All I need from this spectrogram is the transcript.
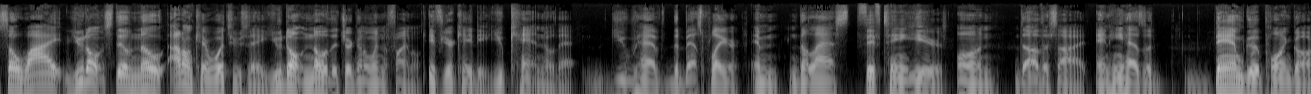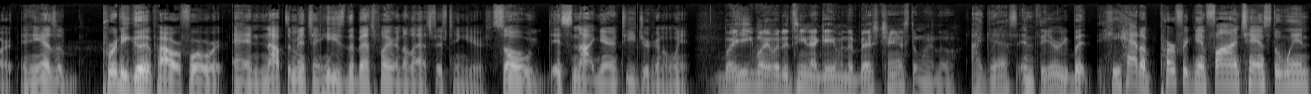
So why you don't still know? I don't care what you say. You don't know that you're gonna win the final if you're KD. You can't know that. You have the best player in the last 15 years on the other side, and he has a damn good point guard, and he has a pretty good power forward, and not to mention he's the best player in the last 15 years. So it's not guaranteed you're gonna win. But he went with a team that gave him the best chance to win, though. I guess in theory, but he had a perfect and fine chance to win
